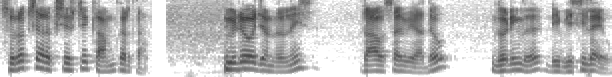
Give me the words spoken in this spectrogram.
सुरक्षा रक्षेचे काम करतात. Video journalist Raosaheb Yadav Gadhinglaj D B C live.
